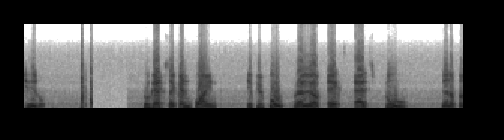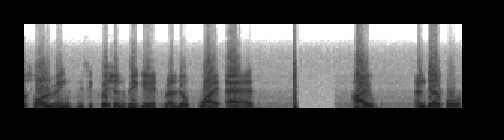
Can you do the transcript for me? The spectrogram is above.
0 to get second point if you put value of x as 2 then after solving this equation we get value of y as 5 and therefore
